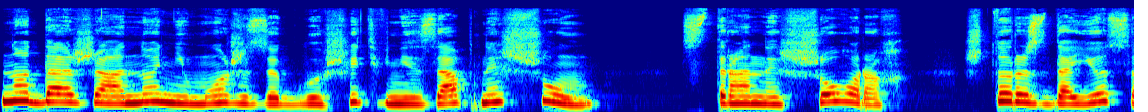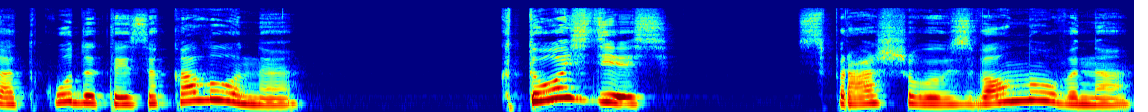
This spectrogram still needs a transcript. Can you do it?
но даже оно не может заглушить внезапный шум. Странный шорох, что раздается откуда-то из-за колонны. «Кто здесь?» Спрашиваю взволнованно.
